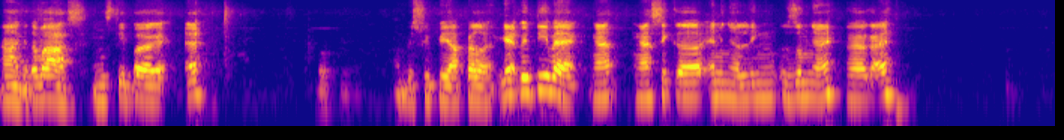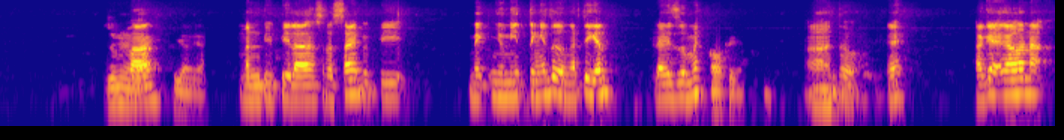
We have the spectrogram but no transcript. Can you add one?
Nah, kita bahas. Yang tipe kayak, eh. Oke. Habis VP apel. Kayak VP back. Ng ngasih ke ininya, link Zoom-nya eh. Kakak eh. Zoom-nya, Pak. Iya, iya. Men VP lah selesai, VP make new meeting itu, ngerti kan? Dari Zoom eh. Oke. Nah, itu. Eh. Kayak kalau nak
